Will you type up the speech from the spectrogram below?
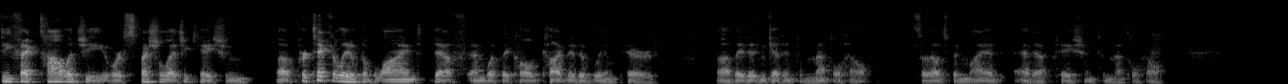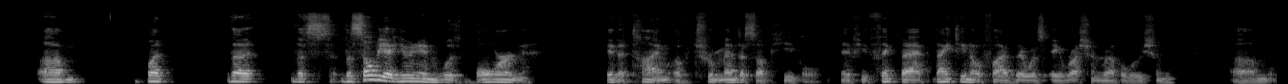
defectology or special education, uh, particularly of the blind, deaf, and what they called cognitively impaired, uh, they didn't get into mental health. So that's been my ad adaptation to mental health. Um, but the, the, the Soviet Union was born in a time of tremendous upheaval. If you think back, 1905, there was a Russian Revolution um,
